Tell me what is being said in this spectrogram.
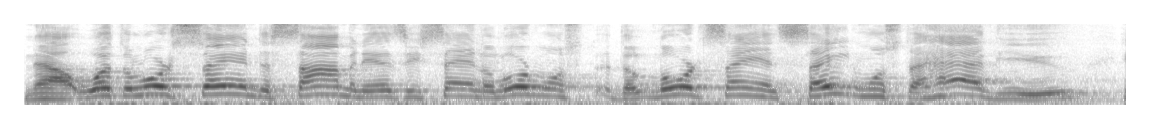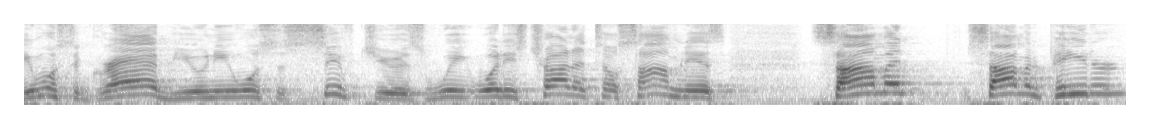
Now, what the Lord's saying to Simon is, He's saying the Lord wants, the Lord's saying Satan wants to have you, he wants to grab you, and he wants to sift you as wheat. What he's trying to tell Simon is, Simon, Simon Peter,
